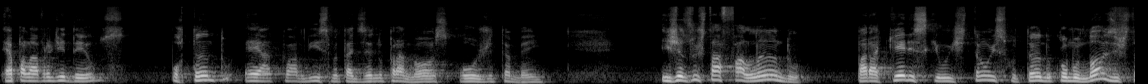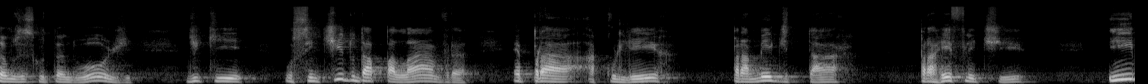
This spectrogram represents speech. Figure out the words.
é a palavra de Deus, portanto, é atualíssima, está dizendo para nós hoje também. E Jesus está falando para aqueles que o estão escutando, como nós estamos escutando hoje, de que o sentido da palavra é para acolher, para meditar, para refletir e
